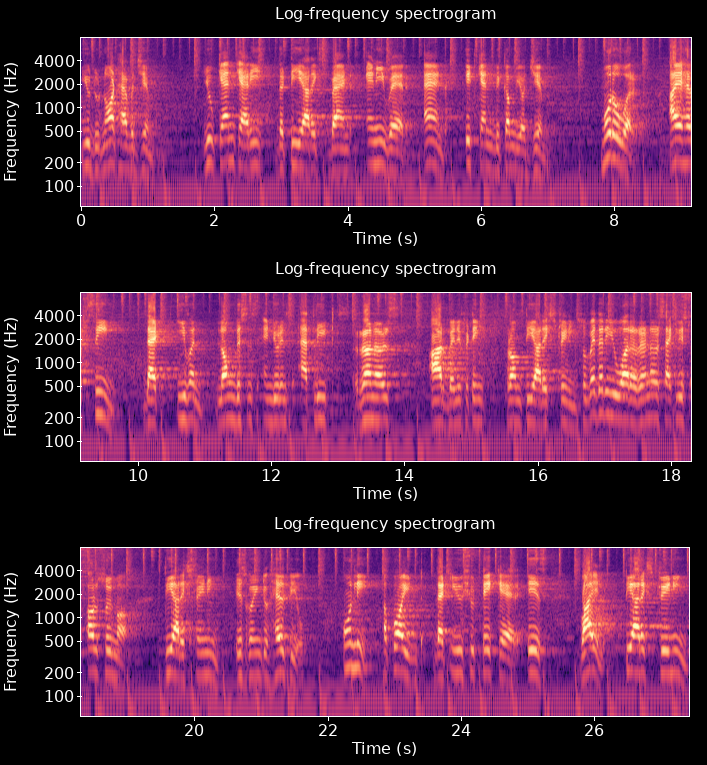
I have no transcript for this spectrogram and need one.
you do not have a gym. You can carry the TRX band anywhere and it can become your gym. Moreover, I have seen that even long distance endurance athletes, runners are benefiting from TRX training. So whether you are a runner, cyclist or swimmer, TRX training is going to help you. Only a point that you should take care is while TRX training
